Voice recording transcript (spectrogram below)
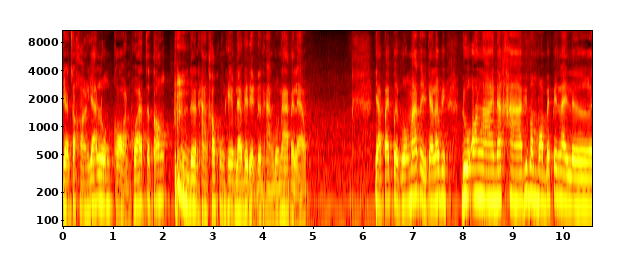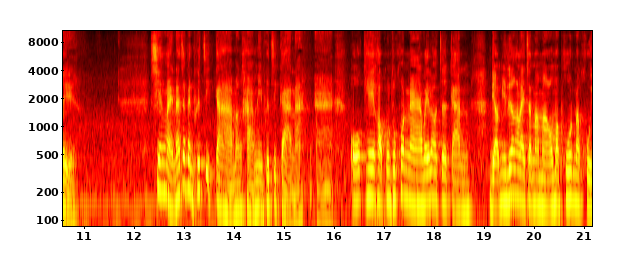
เดี๋ยวจะขออนุญาตลงก่อน เพราะว่าจะต้องเดินทางเข้ากรุงเทพแล้วเด็กๆเดินทางล่วงหน้าไปแล้ว อยากไปเปิดวงมากแต่อยู่แกนแล้วดูออนไลน์นะคะ พี่บอมบอมไม่เป็นไรเลย เชียงใหม่น่าจะเป็นพฤศจิกามังคะมีพฤศจิกานะอ่าโอเค ขอบคุณทุกคนนะไว้รอเจอกัน เดี๋ยวมีเรื่องอะไรจะมาเมาส์มาพูดมาคุย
